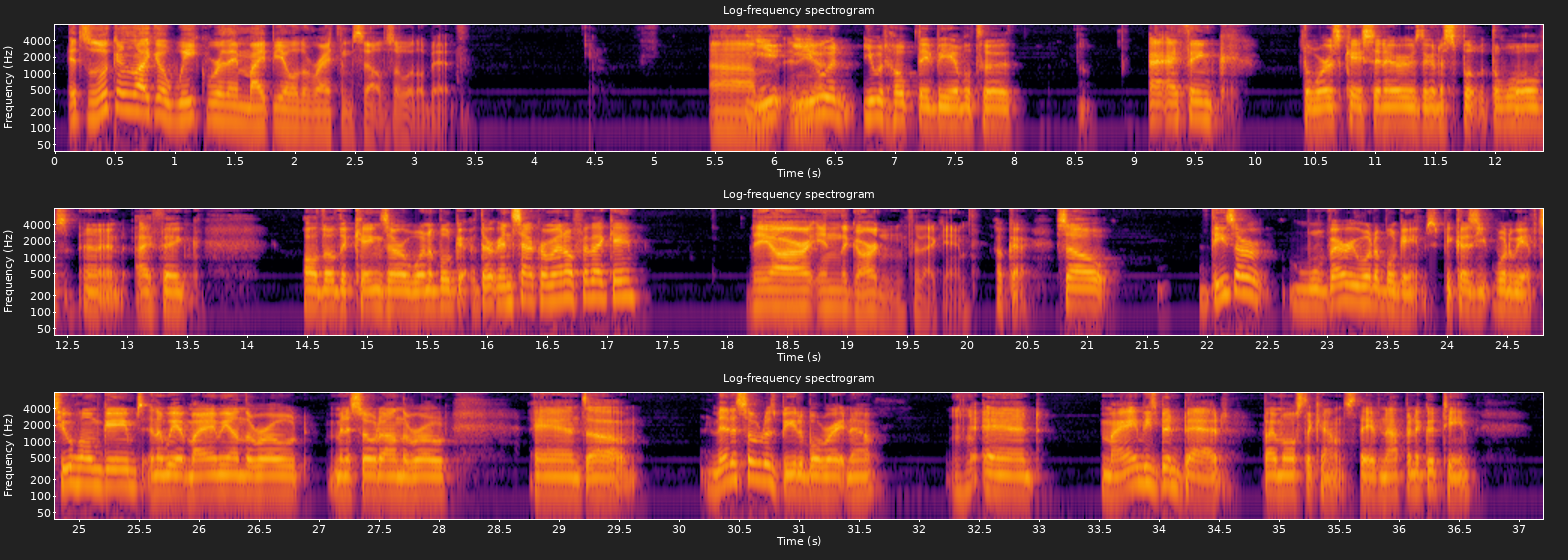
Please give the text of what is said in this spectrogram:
it's looking like a week where they might be able to right themselves a little bit. Um, you and, you know- would you would hope they'd be able to. I, I think the worst case scenario is they're going to split with the Wolves, and I think although the Kings are a winnable, ga- they're in Sacramento for that game. they are in the Garden for that game. Okay, so these are very winnable games because what do we have? Two home games, and then we have Miami on the road, Minnesota on the road, and um, Minnesota's beatable right now, Mhm. and Miami's been bad by most accounts. They have not been a good team.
